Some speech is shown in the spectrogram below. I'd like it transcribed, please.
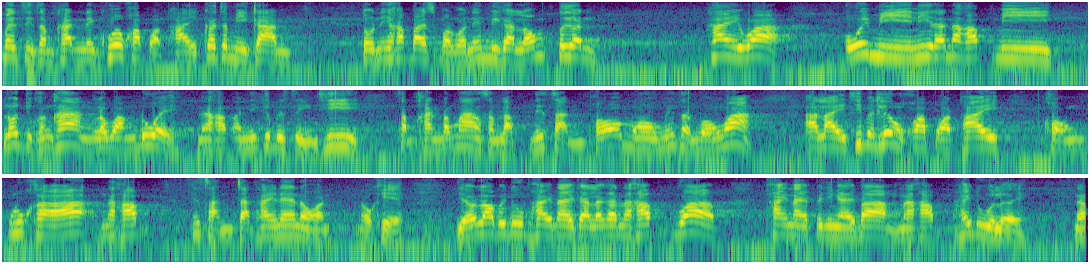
เป็นสิ่งสำคัญในขั้วความปลอดภัย ก็จะมีการตัวนี้ครับบายสปอร์ตวันนี้มีการร้องเตือนให้ว่าโอ้ยมีนี่แล้วนะครับ มีรถอยู่ข้างๆ ระวังด้วยนะครับ อันนี้คือเป็นสิ่งที่สำคัญมากๆสำหรับนิสสันเพราะมองนิสสันมองว่าอะไรที่เป็นเรื่องของความปลอดภัยของลูกค้านะครับนิสสันจัดให้แน่นอนโอเค เดี๋ยวเราไปดูภายในกันแล้วกันนะครับ ว่าภายในเป็นยังไงบ้างนะครับ ให้ดูเลยนะ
